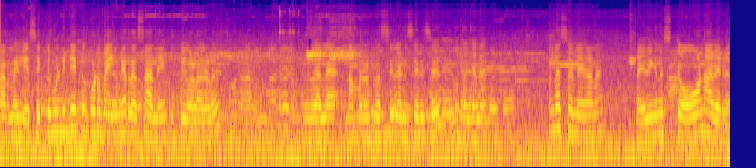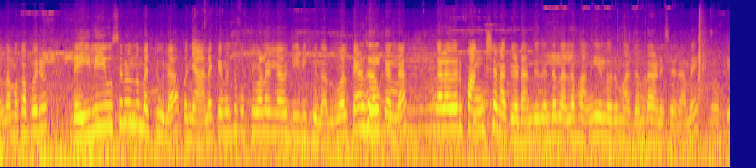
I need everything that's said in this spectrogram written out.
പറഞ്ഞില്ലേ സെറ്റ് മുണ്ടിന്റെയൊക്കെ കൂടെ ഭയങ്കര രസമാണ് ഈ കുപ്പിവളകൾ അതുപോലെ നമ്മുടെ ഡ്രസ്സിനനുസരിച്ച് നമുക്കിങ്ങനെ നല്ല രസമല്ലേ കാണാൻ? അതായത് ഇങ്ങനെ സ്റ്റോണാണ് വരുന്നത്. നമുക്കപ്പോൾ ഒരു ഡെയിലി യൂസിനൊന്നും പറ്റൂല. അപ്പോൾ ഞാനൊക്കെ എന്ന് വെച്ചാൽ കുപ്പിവെള്ളം ഇല്ലാതെ ജീവിക്കില്ല അതുപോലത്തെ ആളുകൾക്കല്ല. കാരണം അതൊരു ഫംഗ്ഷനൊക്കെ ഇടാം ഇത് ഇതിന്റെ നല്ല ഭംഗിയുള്ള ഒരു മജന്ത കാണിച്ചു തരാമേ. ഓക്കെ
